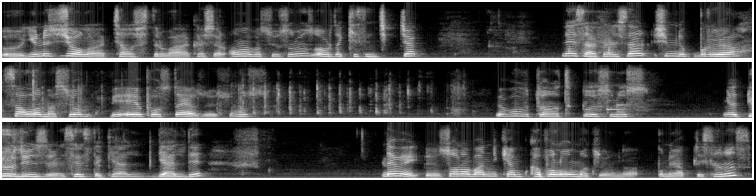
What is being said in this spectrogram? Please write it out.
e, yönetici olarak çalıştır var arkadaşlar. Ona basıyorsunuz. Orada kesin çıkacak. Neyse arkadaşlar. Şimdi buraya sallamasyon bir e-posta yazıyorsunuz. Ve bu butona tıklıyorsunuz. Evet gördüğünüz üzere ses de gel geldi. Evet sonra Bandicam kapalı olmak zorunda bunu yaptıysanız.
